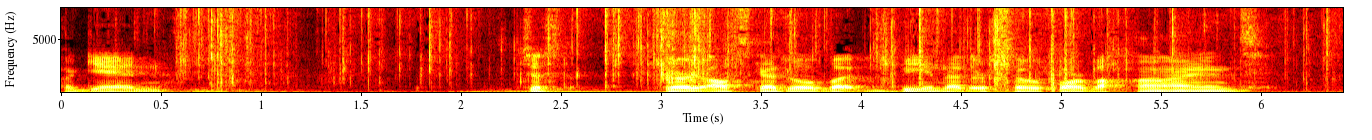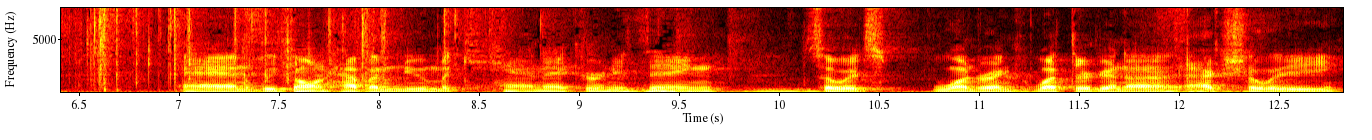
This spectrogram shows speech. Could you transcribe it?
again, just very off schedule, but being that they're so far behind and we don't have a new mechanic or anything, so it's wondering what they're gonna actually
